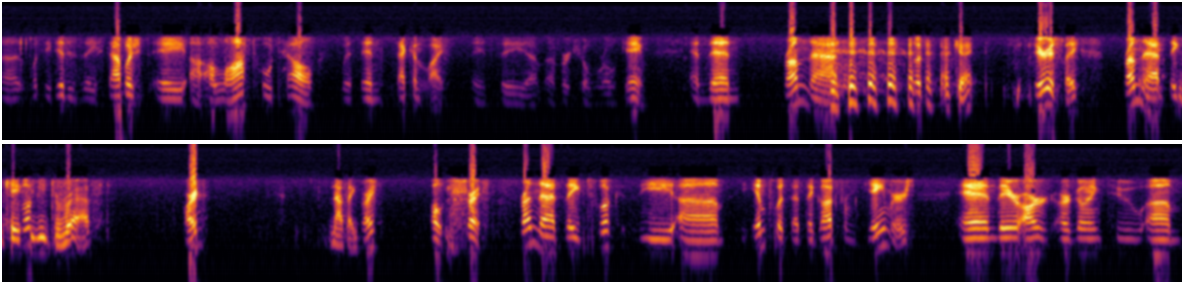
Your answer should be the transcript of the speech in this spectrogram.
uh, what they did is they established a, a loft hotel within Second Life. It's a, a virtual world game, and then from that, look, okay, seriously, from that, they in case you need to rest. Pardon? Nothing. Sorry. Oh, sorry. From that, they took the um, the input that they got from gamers, and they are are going to um,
